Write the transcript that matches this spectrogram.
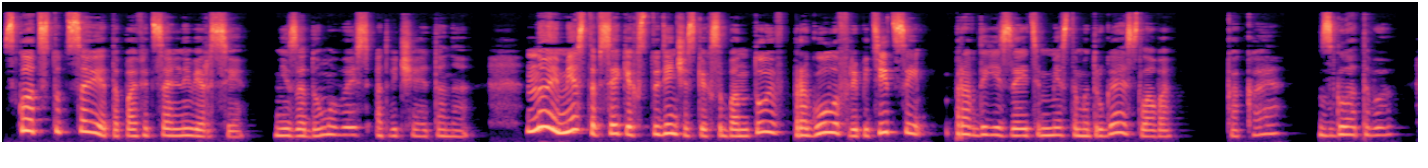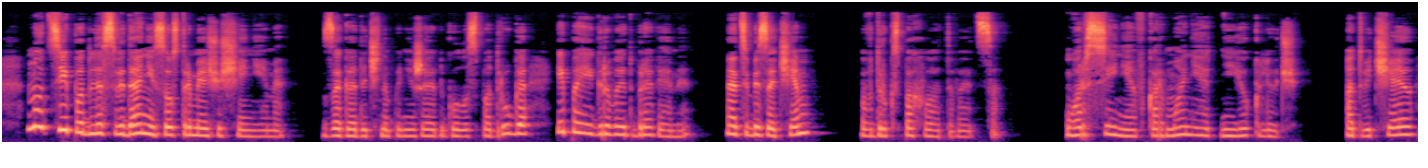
«Склад студсовета по официальной версии», – не задумываясь, отвечает она. «Ну и место всяких студенческих сабантуев, прогулов, репетиций. Правда, есть за этим местом и другая слава». «Какая?» – сглатываю. «Ну, типа для свиданий с острыми ощущениями», – загадочно понижает голос подруга и поигрывает бровями. «А тебе зачем?» – вдруг спохватывается. У Арсения в кармане от нее ключ. Отвечаю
